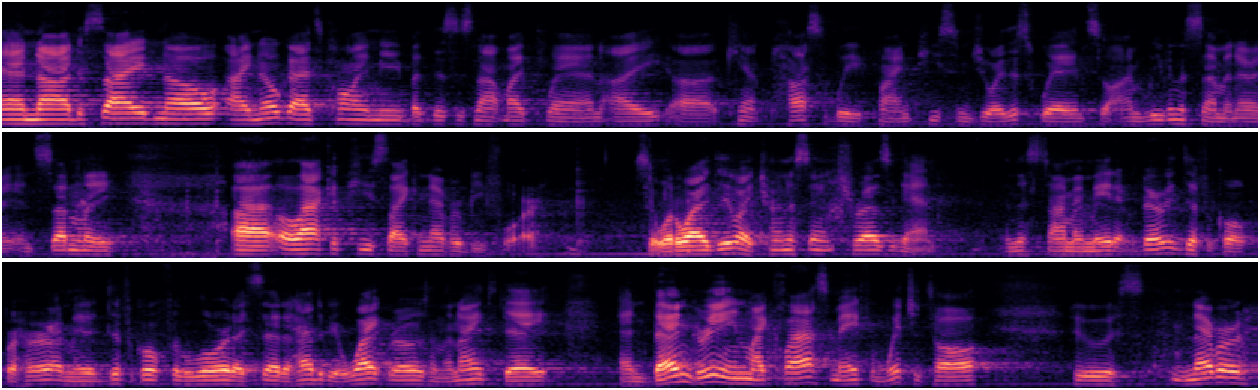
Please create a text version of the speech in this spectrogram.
and uh, decided, no, I know God's calling me, but this is not my plan. I uh, can't possibly find peace and joy this way, and so I'm leaving the seminary, and suddenly uh, a lack of peace like never before. So what do I do? I turn to St. Therese again. And this time I made it very difficult for her. I made it difficult for the Lord. I said it had to be a white rose on the ninth day. And Ben Green, my classmate from Wichita, who never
